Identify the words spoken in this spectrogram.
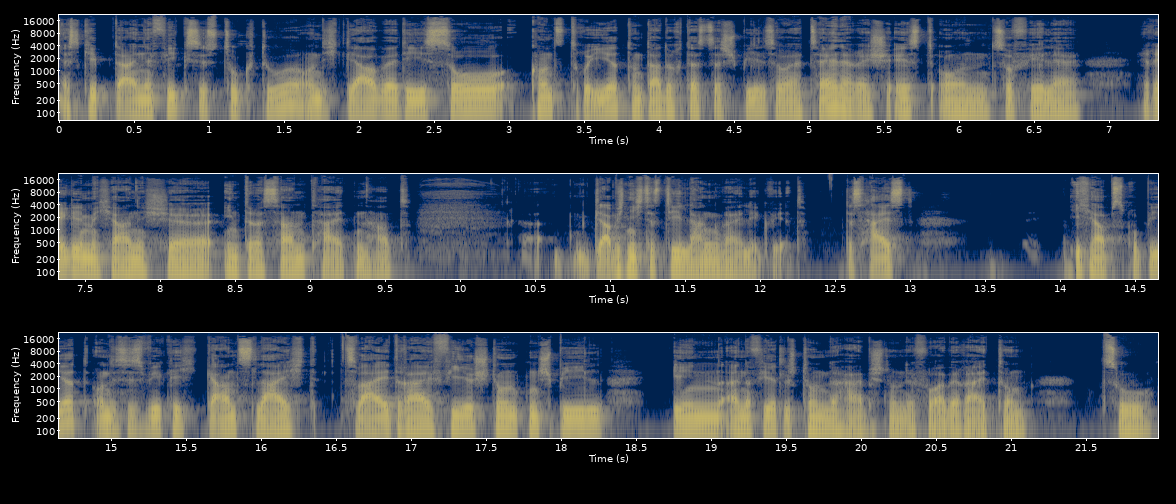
Es gibt da eine fixe Struktur und ich glaube, die ist so konstruiert und dadurch, dass das Spiel so erzählerisch ist und so viele regelmechanische Interessantheiten hat, glaube ich nicht, dass die langweilig wird. Das heißt, ich habe es probiert und es ist wirklich ganz leicht, zwei, drei, vier Stunden Spiel in einer Viertelstunde, Halbstunde Vorbereitung zu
